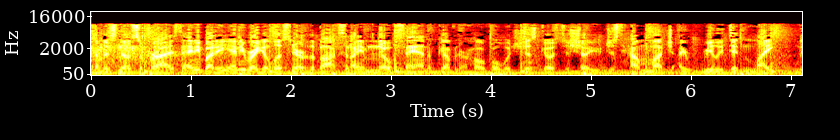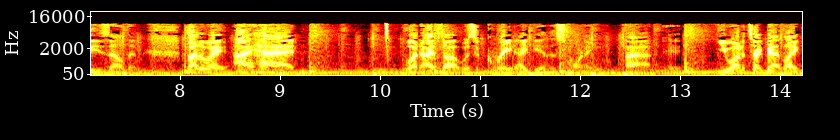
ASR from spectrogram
Come as no surprise to anybody, any regular listener of the box, that I am no fan of Governor Hochul, which just goes to show you just how much I really didn't like Lee Zeldin. By the way, I had what I thought was a great idea this morning. Uh, you want to talk about like,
